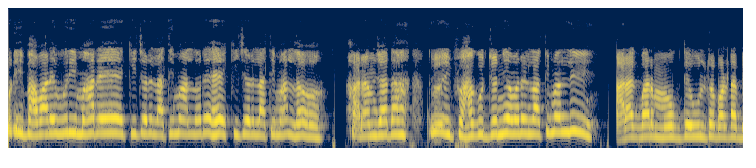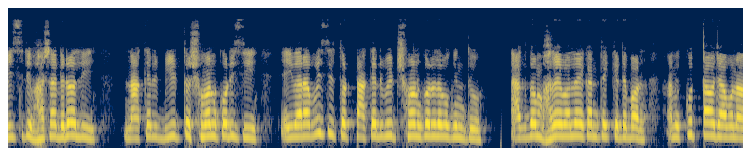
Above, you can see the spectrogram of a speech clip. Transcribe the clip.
উরি বাবারে, উরি মারে, কি জোরে লাথি মারলো রে, কি জোরে লাথি মারলো। হারাম জাদা তুই এই হাগুর জন্য আমার লাথি মারলি? আর একবার মুখ দিয়ে উল্টো পাল্টা বিশ্রী ভাষা বেরোলি, নাকের বিট তো সমান করিছি, এইবার বুঝছিস তোর টাকের বিট সমান করে দেবো কিন্তু। একদম ভালো ভালো এখান থেকে কেটে পড়, আমি কোথাও যাব না,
